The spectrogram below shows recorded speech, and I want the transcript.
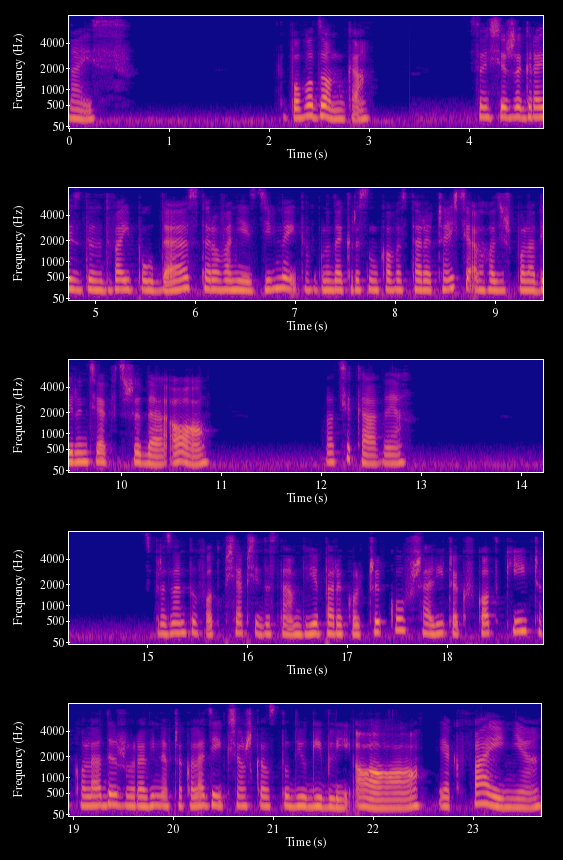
nice. Powodzonka. W sensie, że gra jest w 2,5D, sterowanie jest dziwne i to wygląda jak rysunkowe stare części, ale chodzisz po labiryncie jak w 3D. O! O, ciekawie. Z prezentów od psiapsi dostałam dwie pary kolczyków, szaliczek w kotki, czekolady, żurawinę w czekoladzie i książkę o studiu Ghibli. O, jak fajnie.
